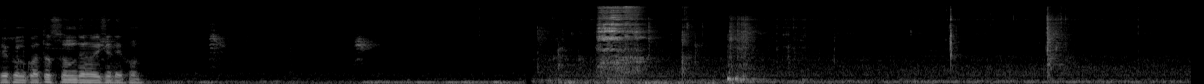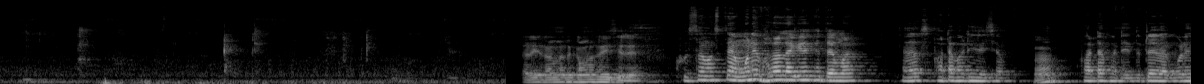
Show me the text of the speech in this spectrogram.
দেখুন কত সুন্দর হয়েছে দেখুন। আর এই রান্নাটা কেমন হয়েছে রে? খুসা মাছটা এমনই ভালো লাগে খেতে আমার। হ্যাঁ ফাটাফাটি হয়েছে। হ্যাঁ? ফাটাফাটি দুটোই একবারে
